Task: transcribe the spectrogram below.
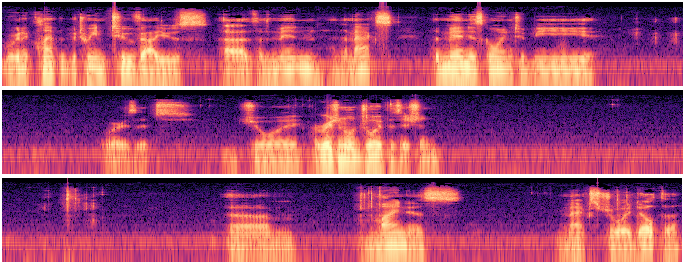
we're going to clamp it between two values, uh, the min and the max. The min is going to be where is it? Joy original joy position. Um, minus max joy delta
